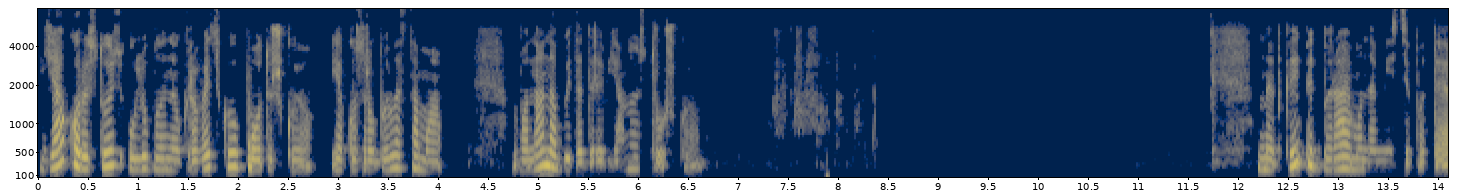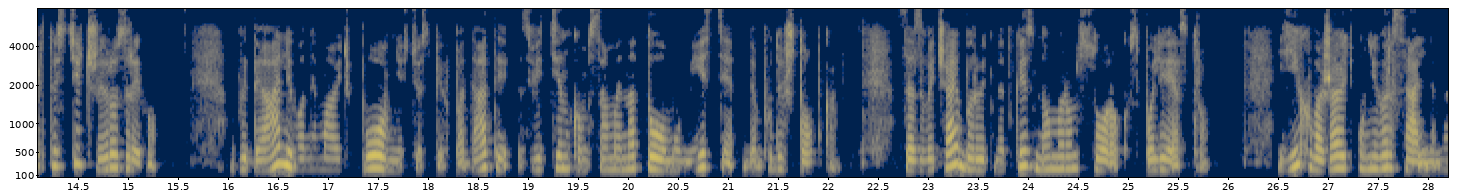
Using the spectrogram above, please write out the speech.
Я користуюсь улюбленою кравецькою подушкою, яку зробила сама. Вона набита дерев'яною стружкою. Нитки підбираємо на місці потертості чи розриву. В ідеалі вони мають повністю співпадати з відтінком саме на тому місці, де буде штопка. Зазвичай беруть нитки з номером 40 з поліестру. Їх вважають універсальними,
